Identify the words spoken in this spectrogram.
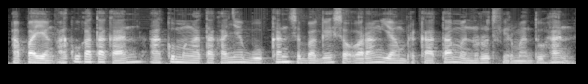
Apa yang aku katakan, aku mengatakannya bukan sebagai seorang yang berkata menurut firman Tuhan,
